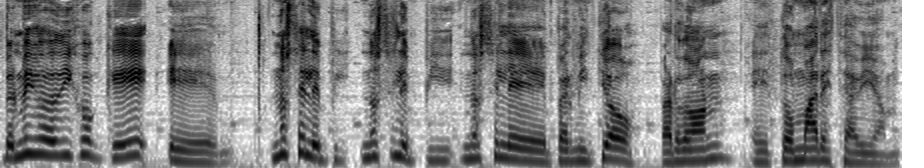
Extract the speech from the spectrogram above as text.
Bermejo dijo que eh, no, se le, no, se le, no, se le, permitió perdón, eh, tomar este avión.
